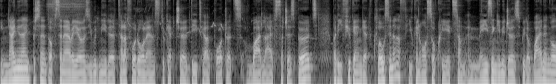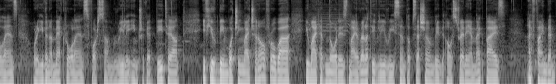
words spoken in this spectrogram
In 99% of scenarios you would need a telephoto lens to capture detailed portraits of wildlife such as birds, but if you can get close enough, you can also create some amazing images with a wide angle lens or even a macro lens for some really intricate detail. If if you've been watching my channel for a while, you might have noticed my relatively recent obsession with Australian magpies. I find them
